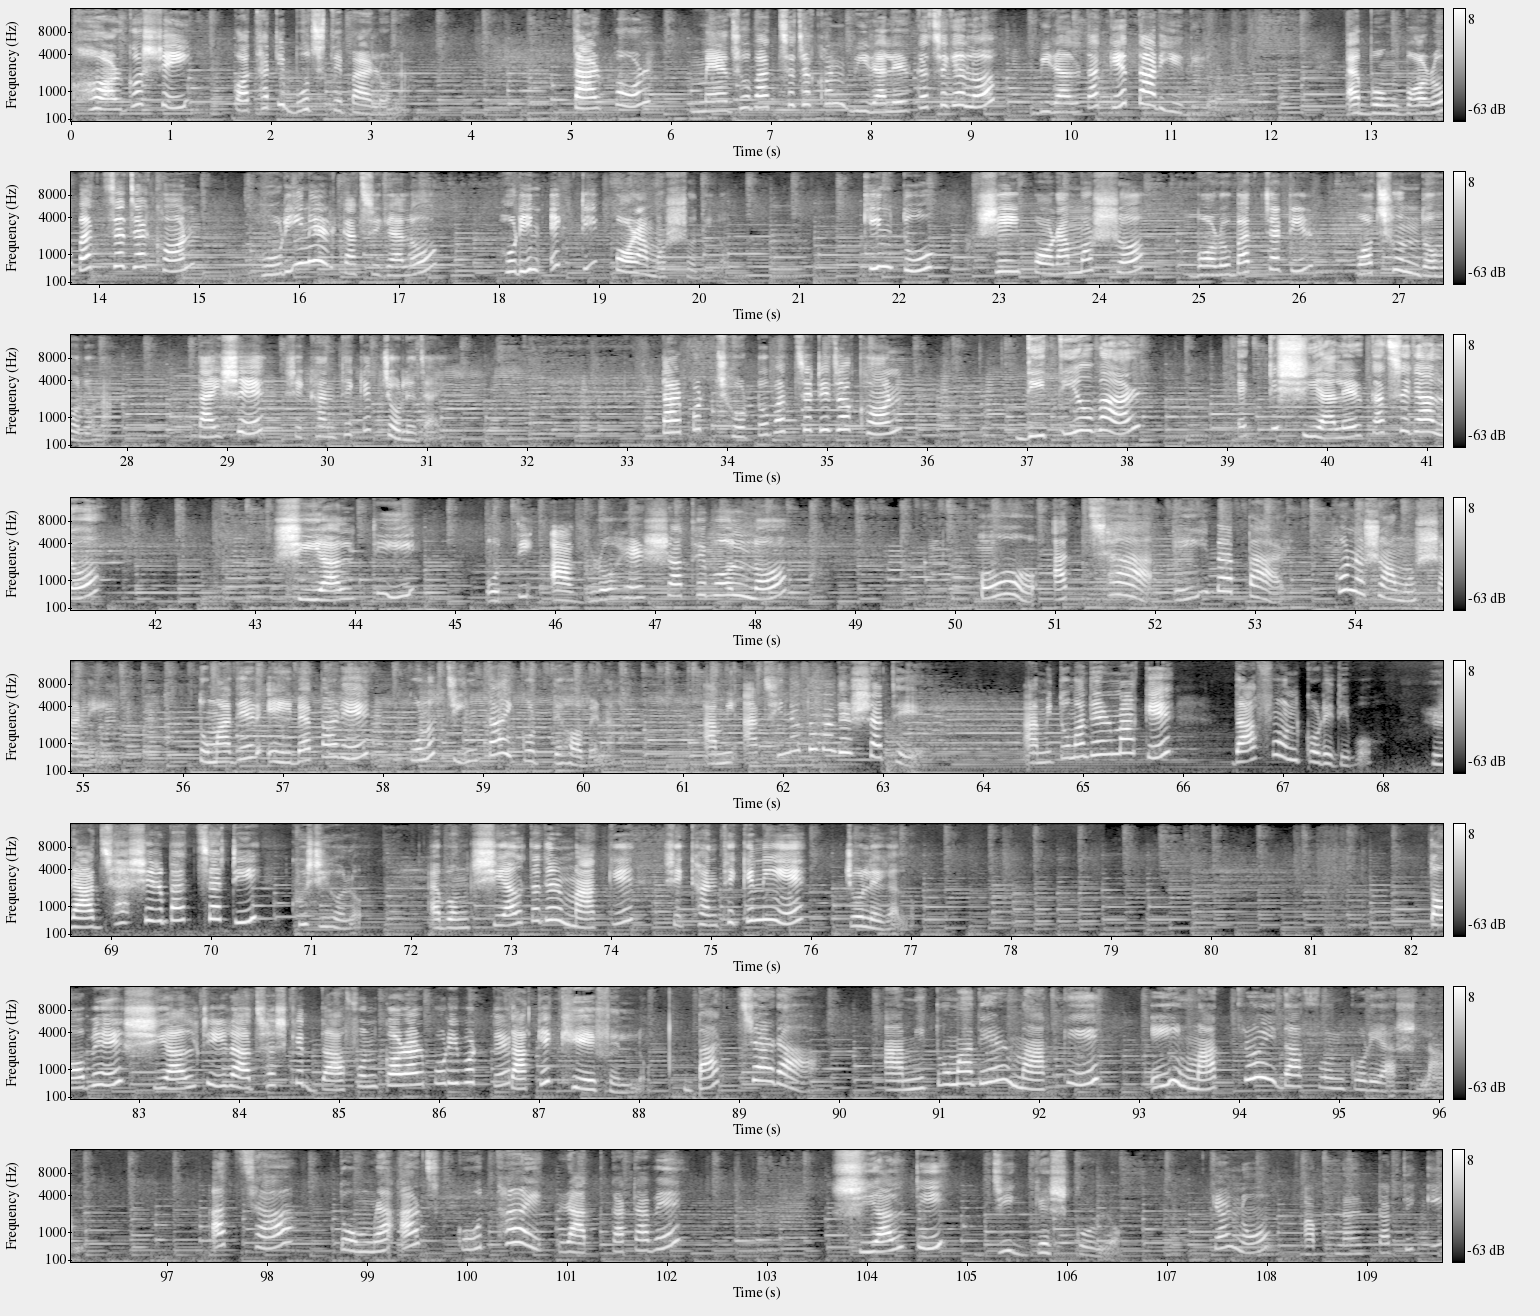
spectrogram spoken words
খরগোশ সেই কথাটি বুঝতে পারল না। তারপর মেজ বাচ্চা যখন বিড়ালের কাছে গেল, বিড়াল তাকে তাড়িয়ে দিল। এবং বড় বাচ্চা যখন হরিণের কাছে গেল, হরিণ একটি পরামর্শ দিল। কিন্তু সেই পরামর্শ বড় বাচ্চাটির পছন্দ হলো না। তাই সে সেখান থেকে চলে যায়। তারপর ছোট বাচ্চাটি যখন দ্বিতীয়বার একটি শিয়ালের কাছে গেল, শিয়ালটি অতি আগ্রহের সাথে বলল, ও আচ্ছা এই ব্যাপার, কোনো সমস্যা নেই। তোমাদের এই ব্যাপারে কোনো চিন্তাই করতে হবে না। আমি আছি না তোমাদের সাথে। আমি তোমাদের মাকে দাফন করে দেব। রাজহাঁসের বাচ্চাটি খুশি হলো এবং শিয়াল তাদের মাকে সেখান থেকে নিয়ে চলে গেল। তবে শিয়ালটি রাজহাঁসকে দাফন করার পরিবর্তে তাকে খেয়ে ফেলল। বাচ্চারা আমি তোমাদের মাকে এই মাত্রই দাফন করে আসলাম। আচ্ছা তোমরা আজ কোথায় রাত কাটাবে? শিয়ালটি জিজ্ঞেস করল, কেন, আপনার তাতে কি?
